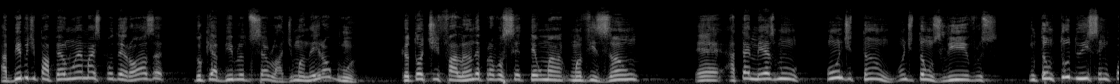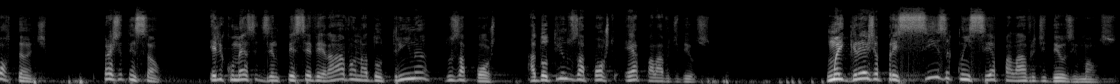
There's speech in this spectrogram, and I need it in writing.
A Bíblia de papel não é mais poderosa do que a Bíblia do celular, de maneira alguma. O que eu estou te falando é para você ter uma, uma visão, é, até mesmo onde estão, onde estão os livros. Então tudo isso é importante. Preste atenção. Ele começa dizendo: perseveravam na doutrina dos apóstolos. A doutrina dos apóstolos é a palavra de Deus. Uma igreja precisa conhecer a palavra de Deus, irmãos.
